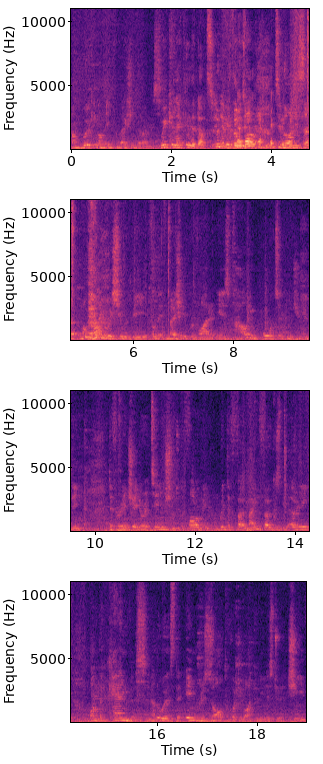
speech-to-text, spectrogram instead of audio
I'm working on the information that I received. We're collecting the dots. Everything is well. to So, my, my question would be, from the information you provided, is how important would you then differentiate your attention to the following? Would the fo main focus be only on the canvas? In other words, the end result of what you'd like your leaders to achieve?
